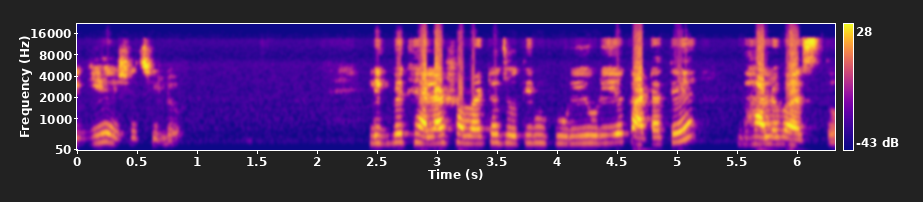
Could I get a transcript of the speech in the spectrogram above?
এগিয়ে এসেছিল? লিখবে, খেলার সময়টা যতীন ঘুরিয়ে উড়িয়ে কাটাতে ভালোবাসতো।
